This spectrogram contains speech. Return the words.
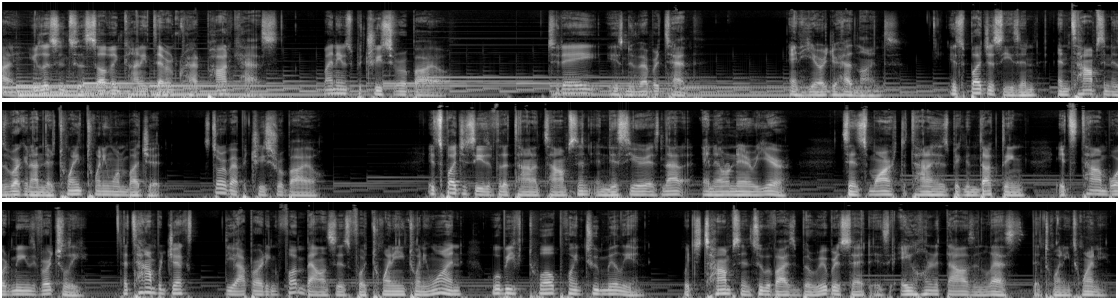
Hi, you listen to the Sullivan County Democrat podcast. My name is Patricia Robayo. Today is November 10th, and here are your headlines. It's budget season, and Thompson is working on their 2021 budget. Story by Patricia Robayo. It's budget season for the town of Thompson, and this year is not an ordinary year. Since March, the town has been conducting its town board meetings virtually. The town projects the operating fund balances for 2021 will be 12.2 million which Thompson supervisor Bill Rieber said is 800,000 less than 2020.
